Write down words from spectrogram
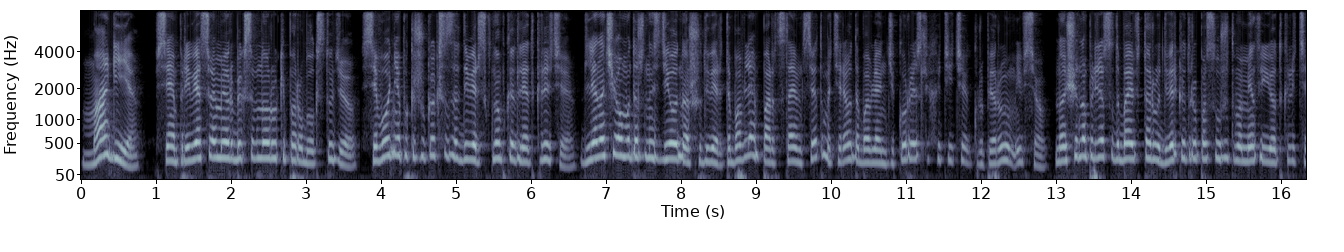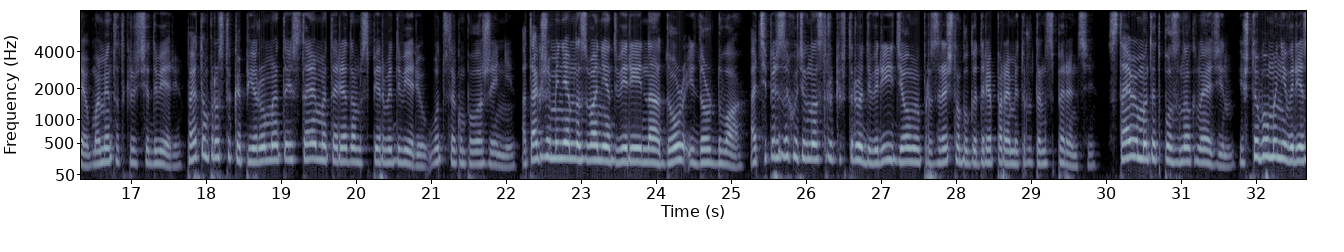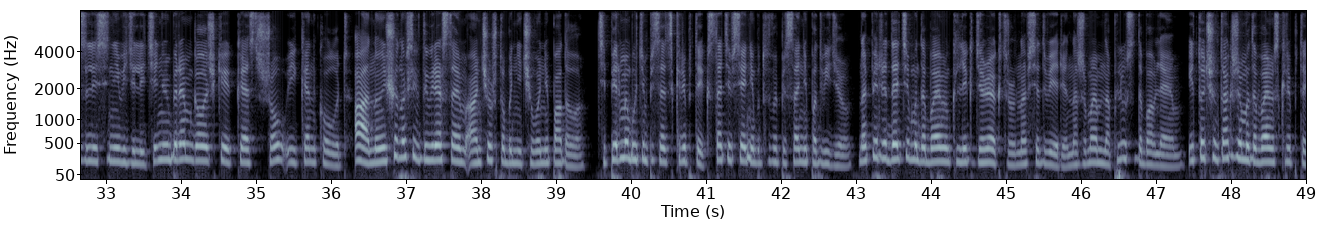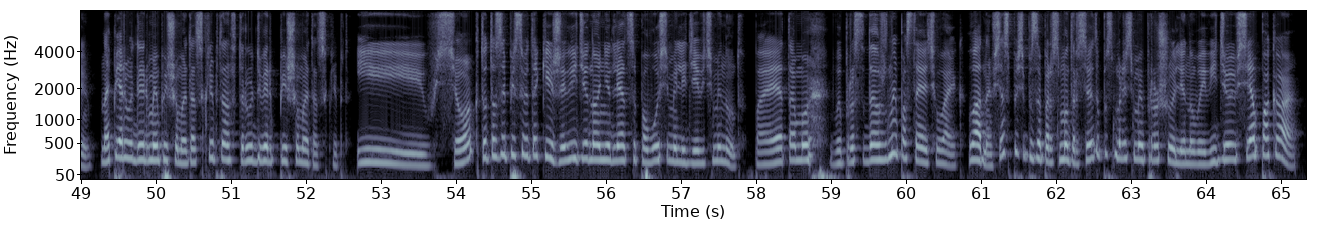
Магия! Всем привет, с вами Рубик Совной Руки по Roblox Studio. Сегодня я покажу, как создать дверь с кнопкой для открытия. Для начала мы должны сделать нашу дверь. Добавляем парт, ставим цвет, материал, добавляем декор, если хотите, группируем и все. Но еще нам придется добавить вторую дверь, которая послужит в момент ее открытия, в момент открытия двери. Поэтому просто копируем это и ставим это рядом с первой дверью, вот в таком положении. А также меняем название дверей на Door и Door 2. А теперь заходим в настройки второй двери и делаем ее прозрачно благодаря параметру Transparency. Ставим этот пост ползунок на один. И чтобы мы не врезались и не видели тень, убираем галочки Cast Show и Can Call It. А, ну еще на всех дверях ставим Анчо, чтобы ничего не падало. Теперь мы будем писать скрипты. Кстати, все они будут в описании под видео. Но перед этим мы добавим клик Director на все двери. Нажимаем на плюс и добавляем. И точно так же мы добавим скрипты. На первую дверь мы пишем этот скрипт, а на вторую дверь пишем этот скрипт. И все. Кто-то записывает такие же видео, но они длятся по 8 или 9 минут. Поэтому вы просто должны поставить лайк. Ладно, всем спасибо за просмотр. Советую посмотреть мои прошлые или новые видео. И всем пока!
